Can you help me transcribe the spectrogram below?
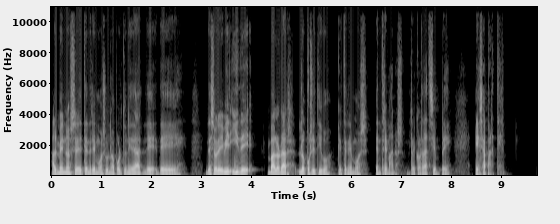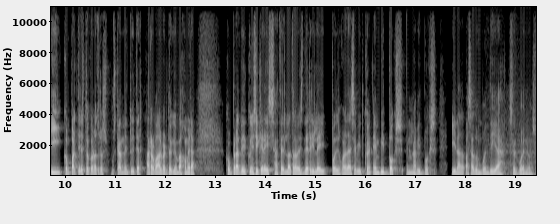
al menos eh, tendremos una oportunidad de, de sobrevivir y de valorar lo positivo que tenemos entre manos. Recordad siempre esa parte. Y compartir esto con otros, buscadme en Twitter, arroba alberto-mera. Comprad Bitcoin si queréis, hacedlo a través de Relay, podéis guardar ese Bitcoin en Bitbox, en una Bitbox. Y nada, pasad un buen día, sed buenos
